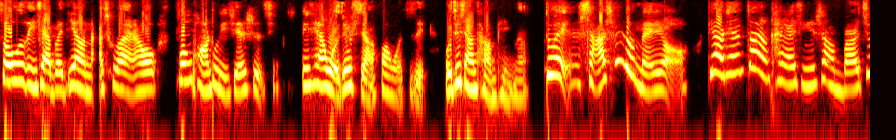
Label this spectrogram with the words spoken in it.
嗖的一下把电脑拿出来，然后疯狂处理一些事情。那天我就是想放我自己，我就想躺平呢。对，啥事儿都没有，第二天照样开开心心上班，就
